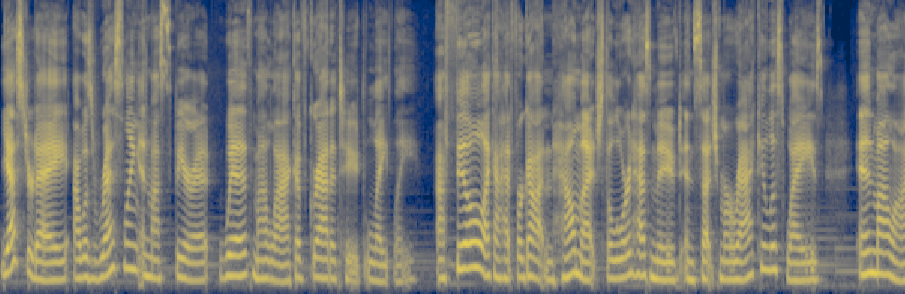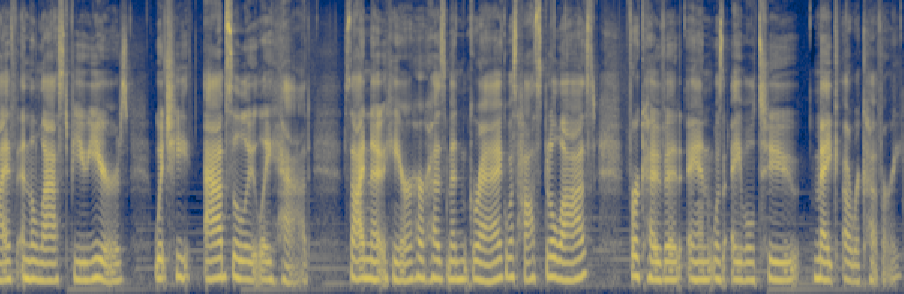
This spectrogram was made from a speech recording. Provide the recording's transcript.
Yesterday, I was wrestling in my spirit with my lack of gratitude lately. I feel like I had forgotten how much the Lord has moved in such miraculous ways in my life in the last few years, which He absolutely had. Side note here her husband, Greg, was hospitalized for COVID and was able to make a recovery.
